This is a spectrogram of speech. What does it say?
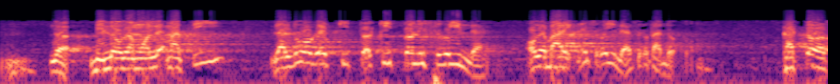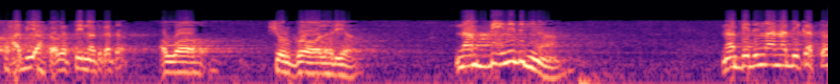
Hmm? bila orang molek mati lalu orang kita kita ni serilah orang baik ni serilah saya tak ada kata sahabiah tak kata tu kata Allah syurga lah dia Nabi ni dengar. Nabi dengar Nabi kata,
